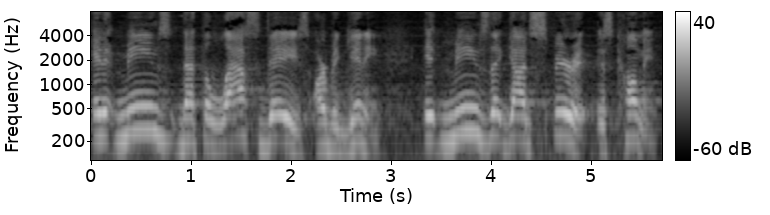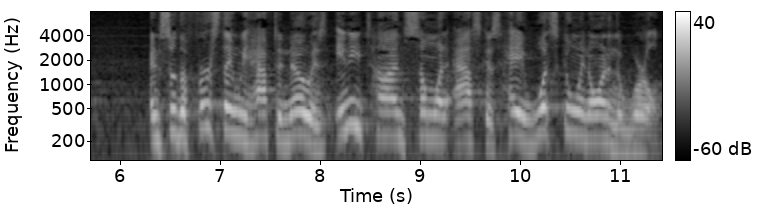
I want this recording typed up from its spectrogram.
And it means that the last days are beginning. It means that God's Spirit is coming. And so the first thing we have to know is anytime someone asks us, hey, what's going on in the world?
